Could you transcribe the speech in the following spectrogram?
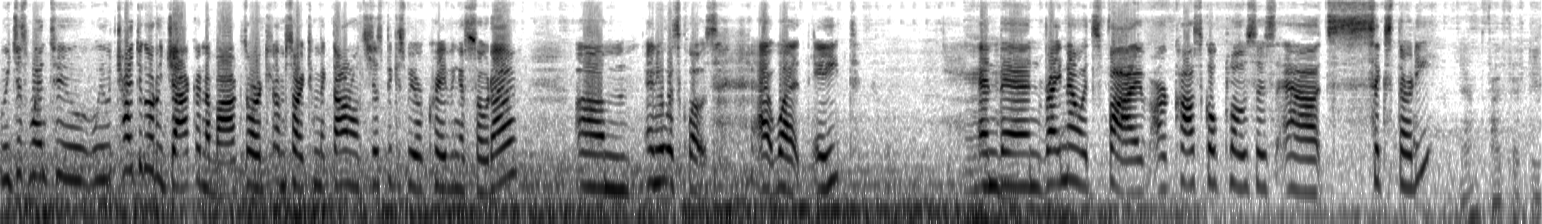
we just went to, we tried to go to Jack in the Box, or I'm sorry, to McDonald's just because we were craving a soda. Um, and it was closed at what, 8? And then right now it's 5. Our Costco closes at 6.30. Yeah, five fifty.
